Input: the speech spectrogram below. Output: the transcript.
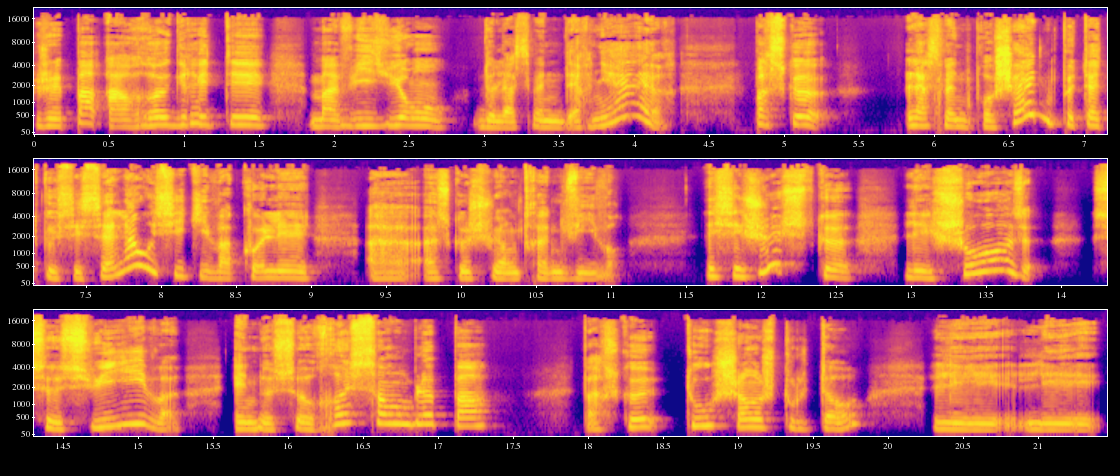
Je n'ai pas à regretter ma vision de la semaine dernière parce que la semaine prochaine, peut-être que c'est celle-là aussi qui va coller à, à, ce que je suis en train de vivre. Et c'est juste que les choses se suivent et ne se ressemblent pas parce que tout change tout le temps. Les, les,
